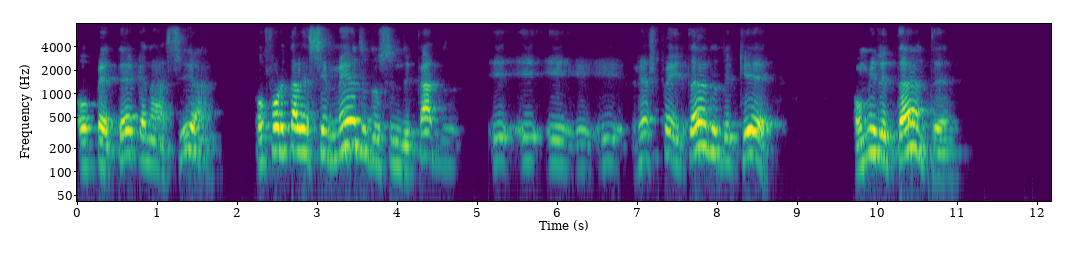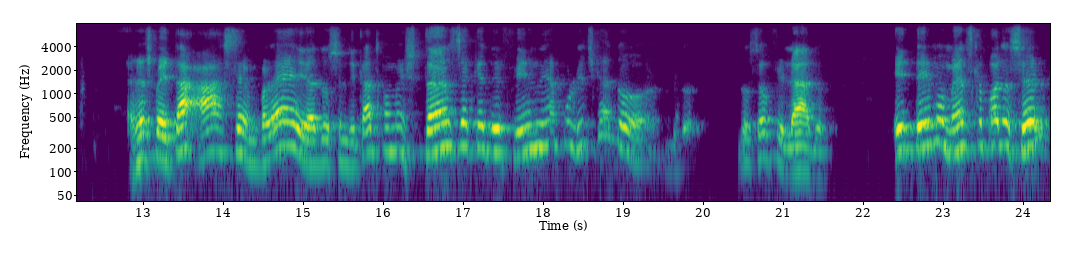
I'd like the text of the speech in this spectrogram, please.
o PT que nascia, o fortalecimento do sindicato e, e, e, respeitando de que o militante respeitar a Assembleia do Sindicato como instância que define a política do, do, do seu filiado. E tem momentos que podem ser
